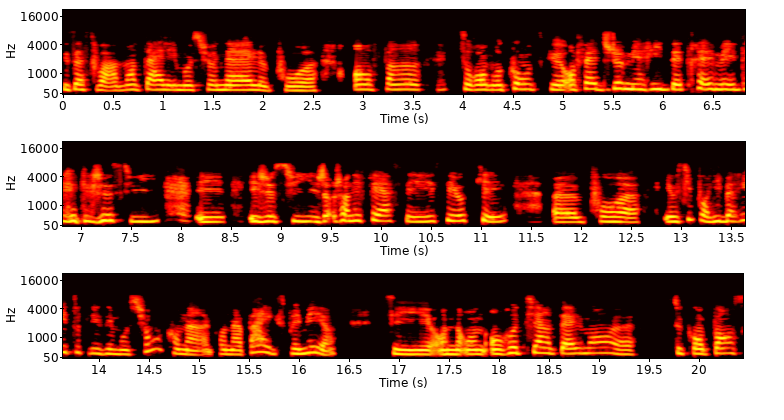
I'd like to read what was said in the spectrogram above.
Que ça soit mental, émotionnel, pour euh, enfin se rendre compte que en fait je mérite d'être aimée tel que je suis et, et je suis, j'en ai fait assez, c'est ok euh, pour euh, et aussi pour libérer toutes les émotions qu'on a qu'on n'a pas exprimées. Hein. On, retient tellement euh, ce qu'on pense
